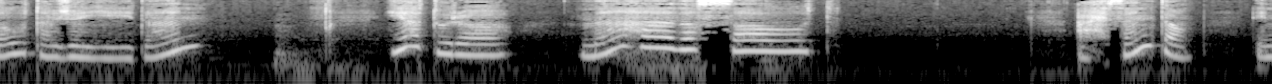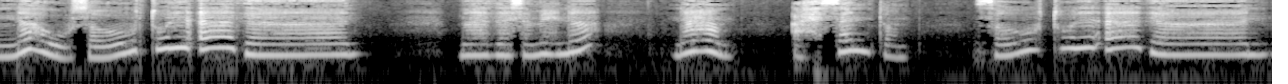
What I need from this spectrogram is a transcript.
الصوت جيدا. يا ترى ما هذا الصوت؟ أحسنتم إنه صوت الآذان. ماذا سمعنا؟ نعم أحسنتم صوت الآذان.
